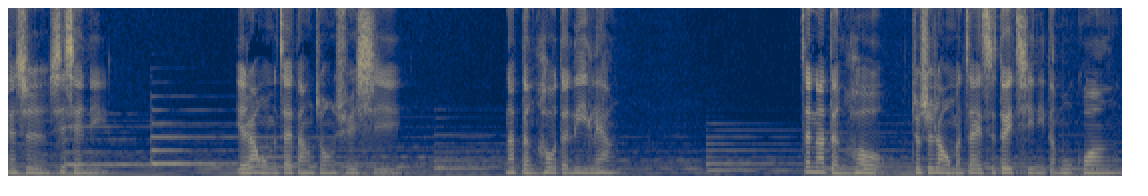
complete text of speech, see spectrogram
但是谢谢你，也让我们在当中学习那等候的力量。在那等候，就是让我们再一次对齐你的目光，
